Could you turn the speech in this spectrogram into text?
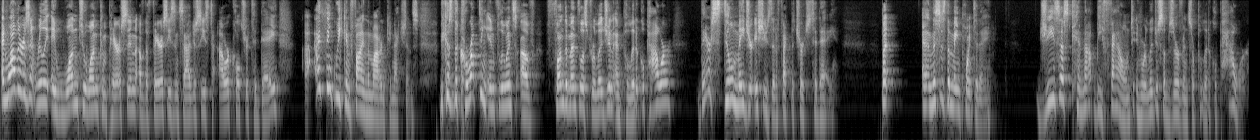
And while there isn't really a one to one comparison of the Pharisees and Sadducees to our culture today, I think we can find the modern connections. Because the corrupting influence of fundamentalist religion and political power, they are still major issues that affect the church today. But, and this is the main point today, Jesus cannot be found in religious observance or political power.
